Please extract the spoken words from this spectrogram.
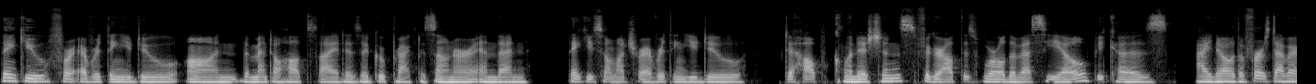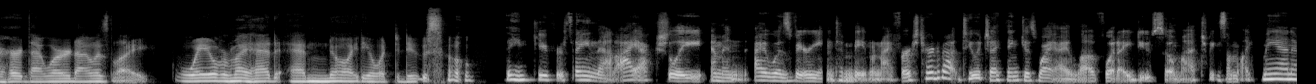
Thank you for everything you do on the mental health side as a group practice owner. And then thank you so much for everything you do to help clinicians figure out this world of SEO because I know the first time I heard that word, I was like way over my head and no idea what to do. So Thank you for saying that. I actually, I mean, I was very intimidated when I first heard about it too, which I think is why I love what I do so much because I'm like, man,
